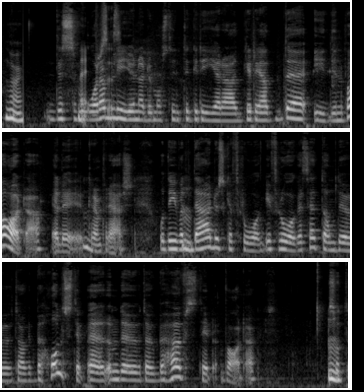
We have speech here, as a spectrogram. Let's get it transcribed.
nej. Det svåra precis. blir ju när du måste integrera grädde i din vardag eller crème fraîche. Och det är väl Mm. där du ska fråga, ifrågasätta om det överhuvudtaget behålls till, eh, om det överhuvudtaget behövs till vardag. Så Mm. att,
